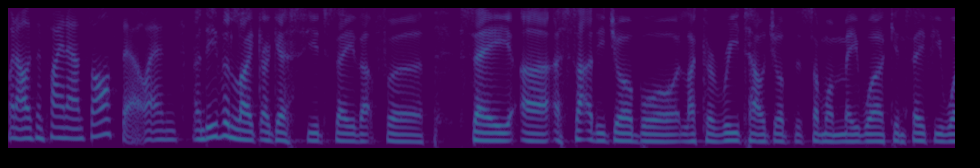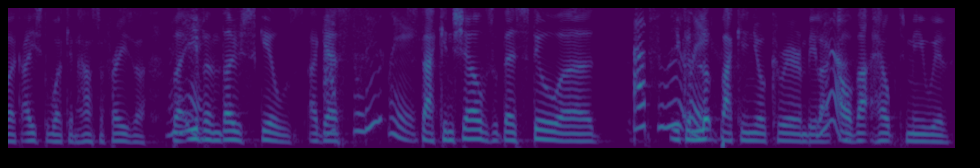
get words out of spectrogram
when i was in finance also. And And even like, I guess you'd say that for, say, uh, a Saturday job or like a retail job that someone may work in. Say, if you work, I used to work in House of Fraser, but even those skills, I guess, absolutely. stacking shelves, there's still uh, absolutely you can look back in your career and be like, Yeah. oh, that helped me with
